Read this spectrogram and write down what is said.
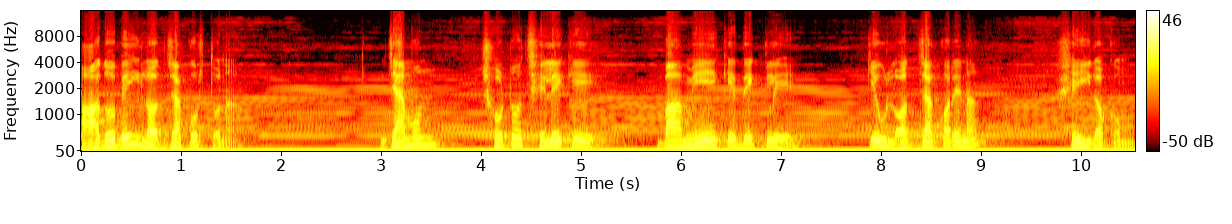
আদবেই লজ্জা করত না। যেমন ছোট ছেলেকে বা মেয়েকে দেখলে কেউ লজ্জা করে না? সেই রকম।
